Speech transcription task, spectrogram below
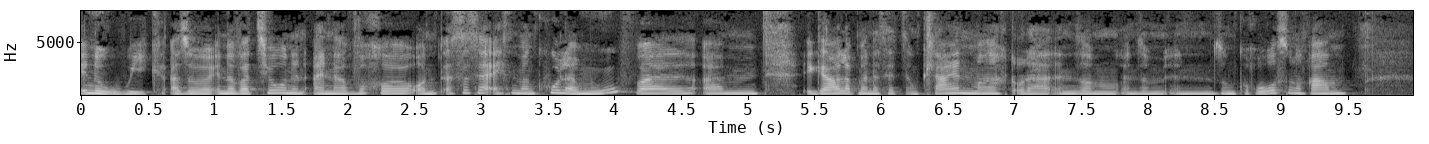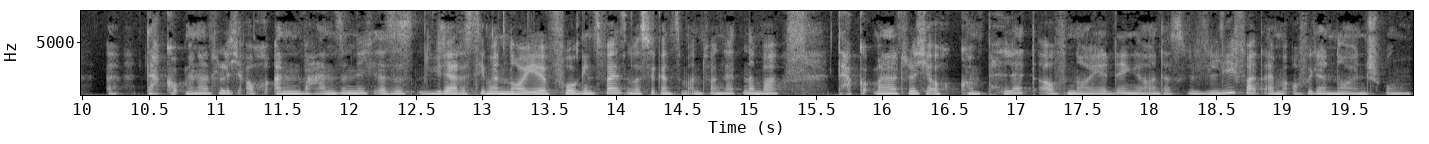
Inno Week, also Innovation in einer Woche. Und es ist ja echt immer ein cooler Move, weil ähm, egal, ob man das jetzt im Kleinen macht oder in so einem, in so einem, in so einem großen Rahmen, äh, da kommt man natürlich auch an wahnsinnig, das ist wieder das Thema neue Vorgehensweisen, was wir ganz am Anfang hatten, aber da kommt man natürlich auch komplett auf neue Dinge und das liefert einem auch wieder neuen Schwung.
